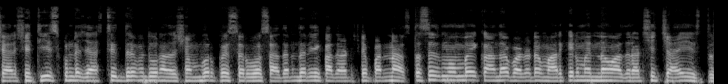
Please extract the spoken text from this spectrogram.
चारशे तीस क्विंटल जास्तीत दर दोन हजार शंभर रुपये सर्वसाधारण दर एक हजार आठशे पन्नास. तसेच मुंबई कांदा बटाटा मार्केटमध्ये नऊ हजार आठशे चाळीस. तर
